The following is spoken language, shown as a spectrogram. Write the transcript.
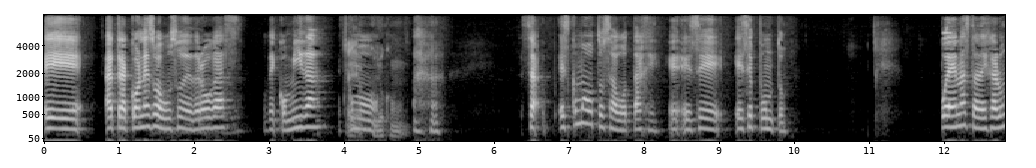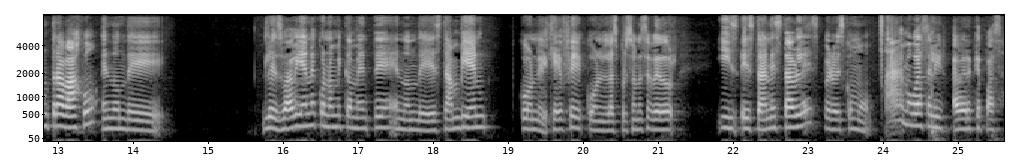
Eh, atracones o abuso de drogas, de comida, es Eh, como... yo como- es como autosabotaje, e- ese, ese punto. Pueden hasta dejar un trabajo en donde les va bien económicamente, en donde están bien con el jefe, con las personas alrededor y están estables, pero es como, ah, me voy a salir, a ver qué pasa.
